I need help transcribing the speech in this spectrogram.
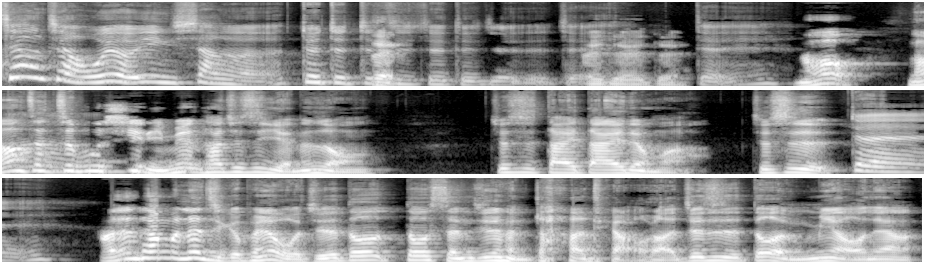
这样讲我有印象了。对对对对对对对对对对对对对。然后，然后在这部戏里面，她就是演那种就是呆呆的嘛，就是对。反正他们那几个朋友，我觉得都都神经很大条啦，就是都很妙那样，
